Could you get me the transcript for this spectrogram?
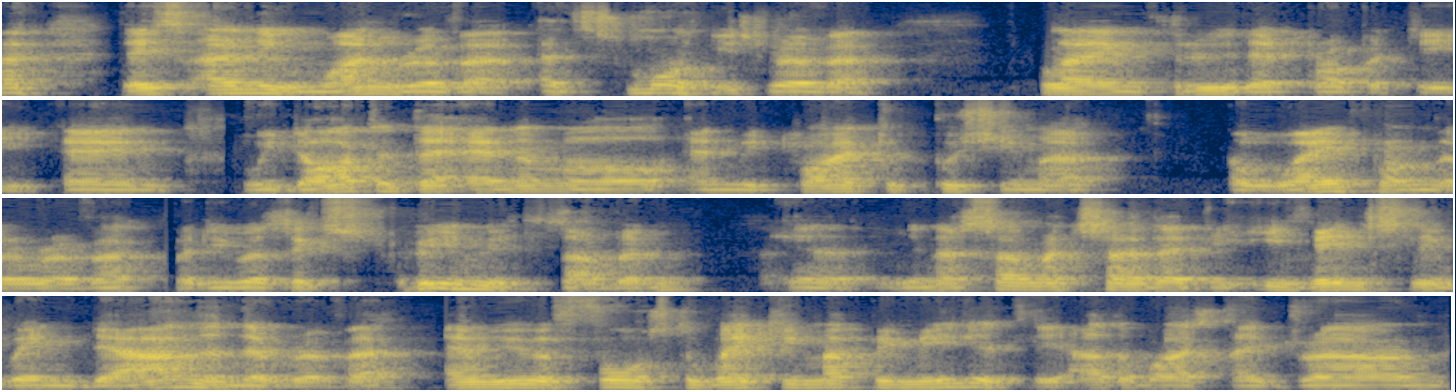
there's only one river, a smallish river, playing through that property. And we darted the animal and we tried to push him up away from the river, but he was extremely stubborn. Uh, you know, so much so that he eventually went down in the river and we were forced to wake him up immediately. Otherwise, they drown.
